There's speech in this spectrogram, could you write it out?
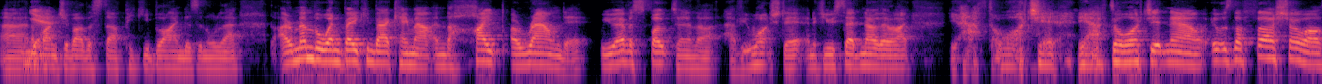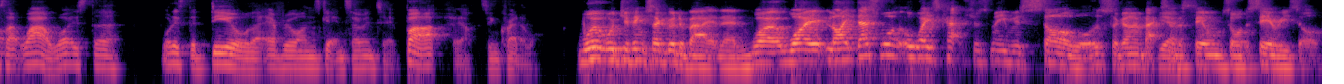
uh, and yeah. a bunch of other stuff, Peaky Blinders and all that. I remember when Breaking Bad came out and the hype around it. You ever spoke to them and like, "Have you watched it?" And if you said no, they were like, "You have to watch it. You have to watch it now." It was the first show I was like, "Wow, what is the what is the deal that everyone's getting so into it?" But yeah, it's incredible. What, what do you think so good about it then? Why, why, like, that's what always captures me with Star Wars. So going back yes. to the films or the series of,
